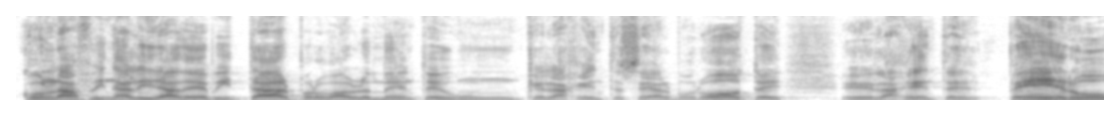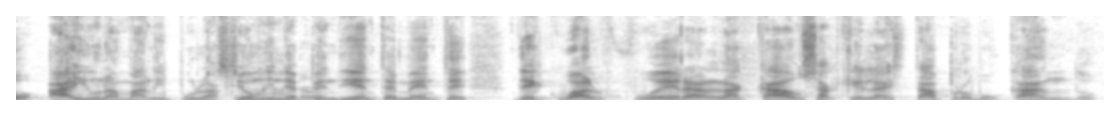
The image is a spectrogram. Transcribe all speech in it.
con la finalidad de evitar probablemente un que la gente se alborote, eh, la gente, pero hay una manipulación independientemente de cuál fuera la causa que la está provocando.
